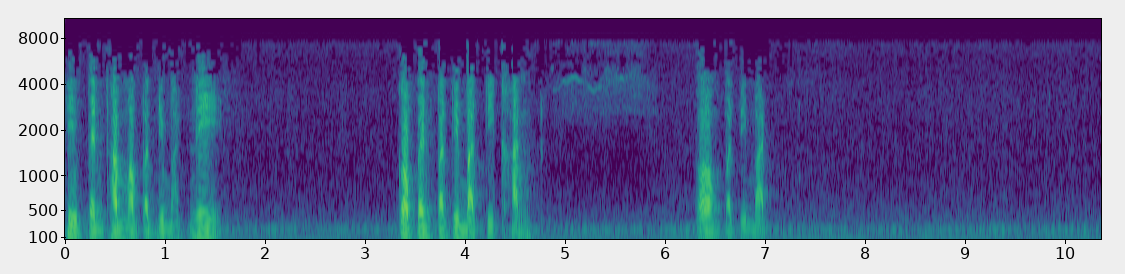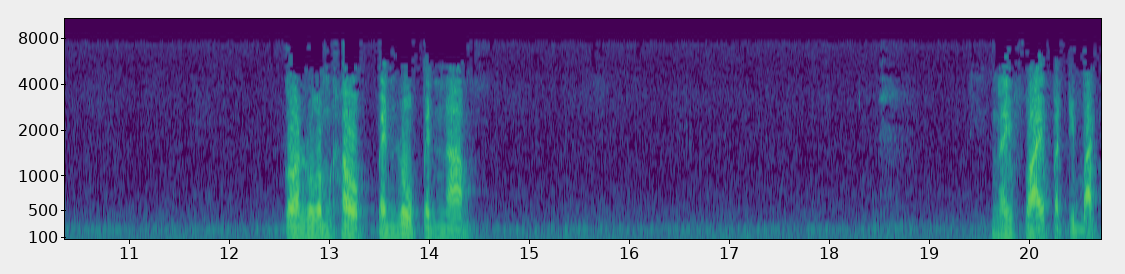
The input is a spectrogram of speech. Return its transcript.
ที่เป็นธรรมปฏิบัตินี้ ก็เป็นปฏิบัติขัน กองปฏิบัติ ก็รวมเข้าเป็นรูปเป็นนาม ในฝ่ายปฏิบัติ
